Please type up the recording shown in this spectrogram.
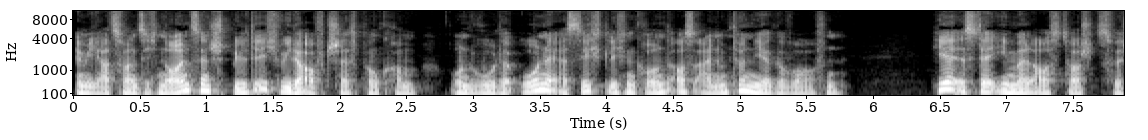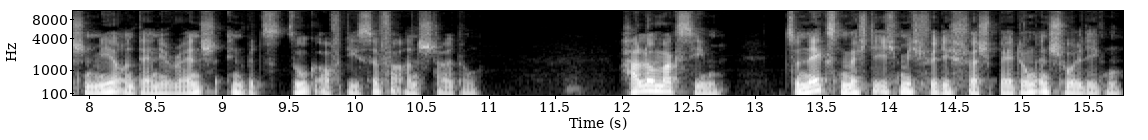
Im Jahr 2019 spielte ich wieder auf chess.com und wurde ohne ersichtlichen Grund aus einem Turnier geworfen. Hier ist der E-Mail-Austausch zwischen mir und Danny Ranch in Bezug auf diese Veranstaltung. Hallo Maxim, zunächst möchte ich mich für die Verspätung entschuldigen.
